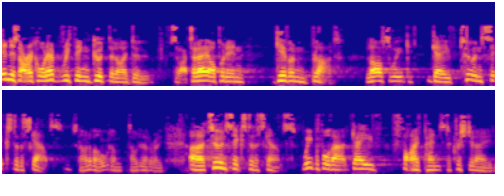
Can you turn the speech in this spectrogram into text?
In this I record everything good that I do. So like today I'll put in given blood. Last week gave two and six to the scouts. It's kind of old, I'm told you that already. Uh, two and six to the scouts. Week before that gave five pence to Christian Aid.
